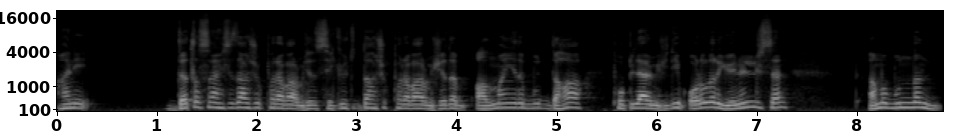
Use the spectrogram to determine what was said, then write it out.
hani data science'de daha çok para varmış ya da security daha çok para varmış ya da Almanya'da bu daha popülermiş deyip oralara yönelirsen ama bundan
